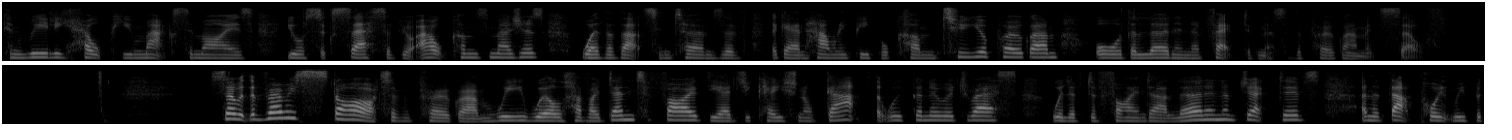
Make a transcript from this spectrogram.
can really help you maximize your success of your outcomes measures, whether that's in terms of, again, how many people come to your program or the learning effectiveness of the program itself. So at the very start of a program, we will have identified the educational gap that we're going to address. We'll have defined our learning objectives. And at that point, we be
